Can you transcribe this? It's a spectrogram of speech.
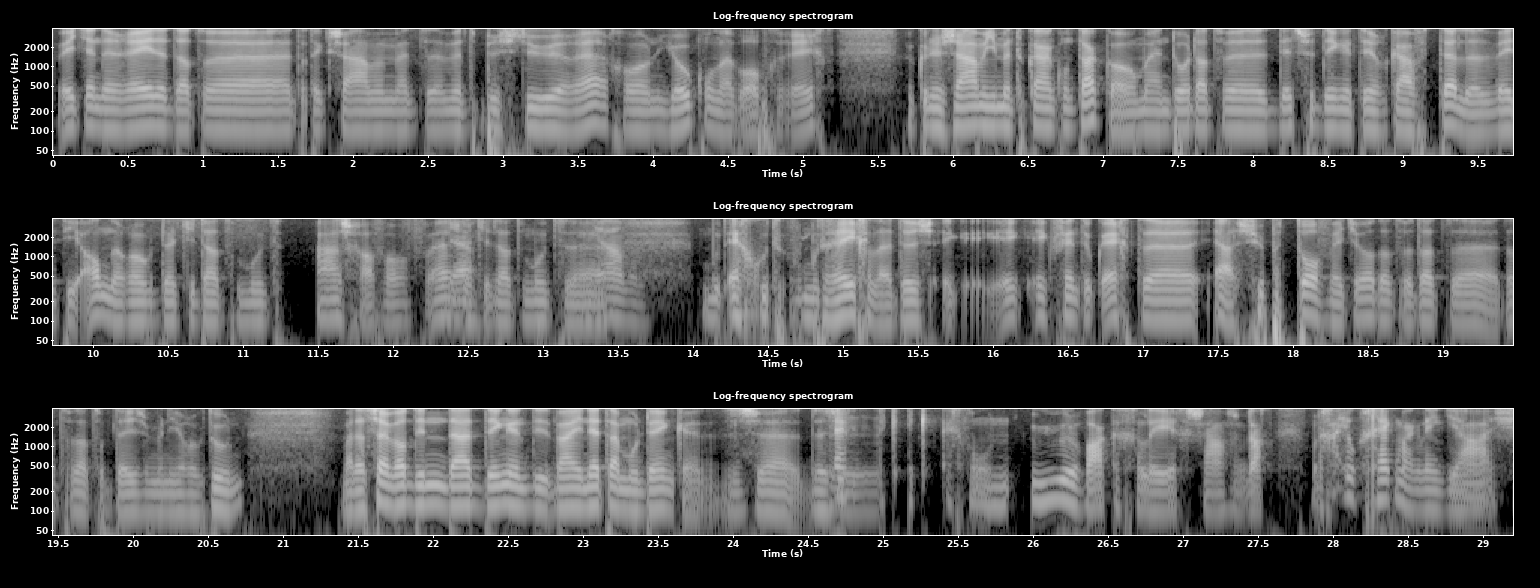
weet je, de reden dat, we, dat ik samen met, met het bestuur hè, gewoon Jokon hebben opgericht. We kunnen samen hier met elkaar in contact komen. En doordat we dit soort dingen tegen elkaar vertellen, weet die ander ook dat je dat moet aanschaffen. Of hè, Ja. dat je dat moet, eh, ja, moet echt goed moet regelen. Dus ik, ik, ik vind het ook echt eh, ja, super tof, weet je wel, dat we dat, eh, dat we dat op deze manier ook doen. Maar dat zijn wel inderdaad dingen die, waar je net aan moet denken. Dus, eh dus Echt, ik, ik echt al een uur wakker gelegen s'avonds. Ik dacht, maar dan ga je ook gek maken. Ik denk, ja, shit,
